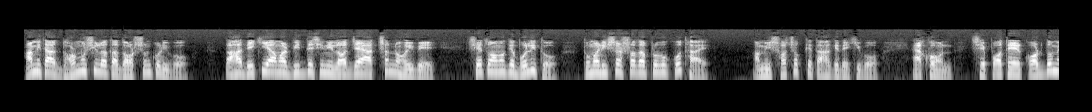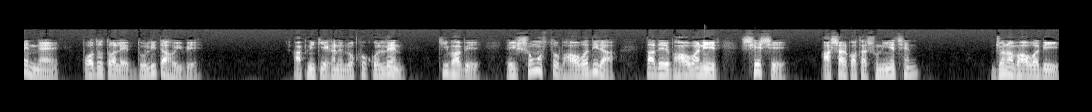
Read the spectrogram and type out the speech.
আমি তার ধর্মশীলতা দর্শন করিব। তাহা দেখিয়া আমার বিদ্বেষিনী লজ্জায় আচ্ছন্ন হইবে। সে তো আমাকে বলিত, তোমার ঈশ্বর সদাপ্রভু কোথায়? আমি সচককে তাহাকে দেখিব। এখন সে পথের কর্দমের ন্যায় পদতলে দলিতা হইবে। আপনি কি এখানে লক্ষ্য করলেন? কীভাবে এই সমস্ত ভাওবাদীরা তাদের ভাওবাণীর শেষে আসার কথা শুনিয়েছেন। জোনা ভাওবাদী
